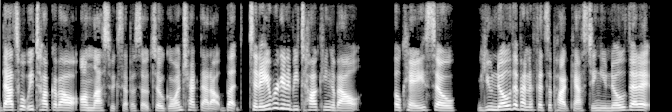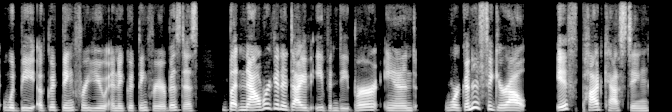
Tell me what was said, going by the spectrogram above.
That's what we talk about on last week's episode. So go and check that out. But today we're going to be talking about okay, so you know the benefits of podcasting. You know that it would be a good thing for you and a good thing for your business. But now we're going to dive even deeper and we're going to figure out if podcasting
